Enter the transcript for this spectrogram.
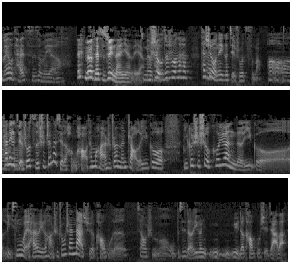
没有台词怎么演啊？哎，没有台词最难演了呀。不是，我就说那他他是有那个解说词嘛？嗯嗯嗯，他那个解说词是真的写的很好。他们好像是专门找了一个，一个是社科院的一个李新伟，还有一个好像是中山大学考古的叫什么我不记得了，一个女女的考古学家吧。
